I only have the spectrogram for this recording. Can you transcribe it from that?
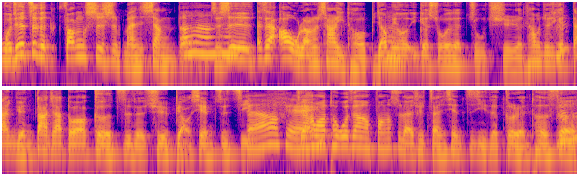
我觉得这个方式是蛮像的，嗯只是在《傲五狼人杀》里头比较没有一个所谓的主持人，他们就是一个单元，大家都要各自的去表现自己。所以他们要透过这样的方式来去展现自己的个人特色，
